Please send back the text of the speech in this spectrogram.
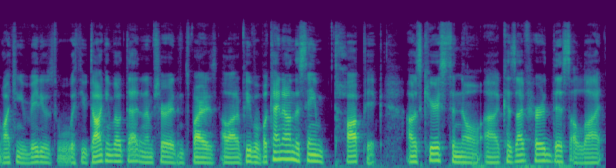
watching your videos with you talking about that, and I'm sure it inspires a lot of people. But kind of on the same topic, I was curious to know because uh, I've heard this a lot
